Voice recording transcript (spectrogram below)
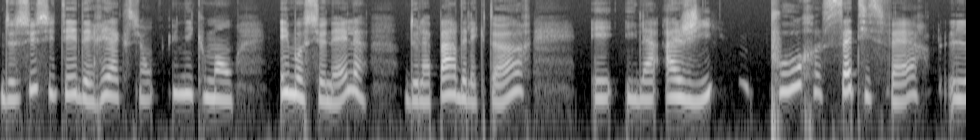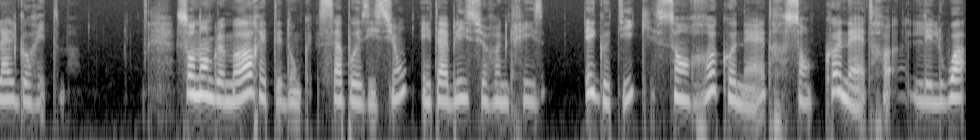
de susciter des réactions uniquement émotionnelles de la part des lecteurs et il a agi pour satisfaire l'algorithme. Son angle mort était donc sa position, établie sur une crise égotique, sans reconnaître, sans connaître les lois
